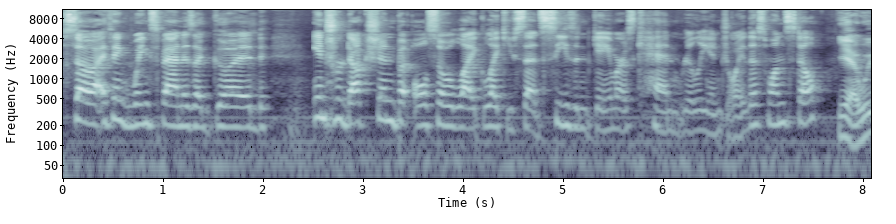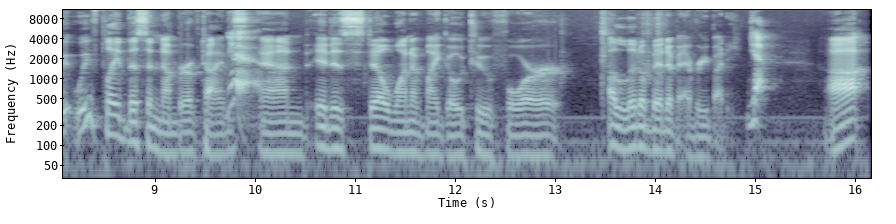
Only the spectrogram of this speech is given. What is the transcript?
So I think Wingspan is a good introduction, but also like like you said, seasoned gamers can really enjoy this one still. Yeah, we we've played this a number of times, Yeah. and it is still one of my go-to for a little bit of everybody. Yeah, Uh,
